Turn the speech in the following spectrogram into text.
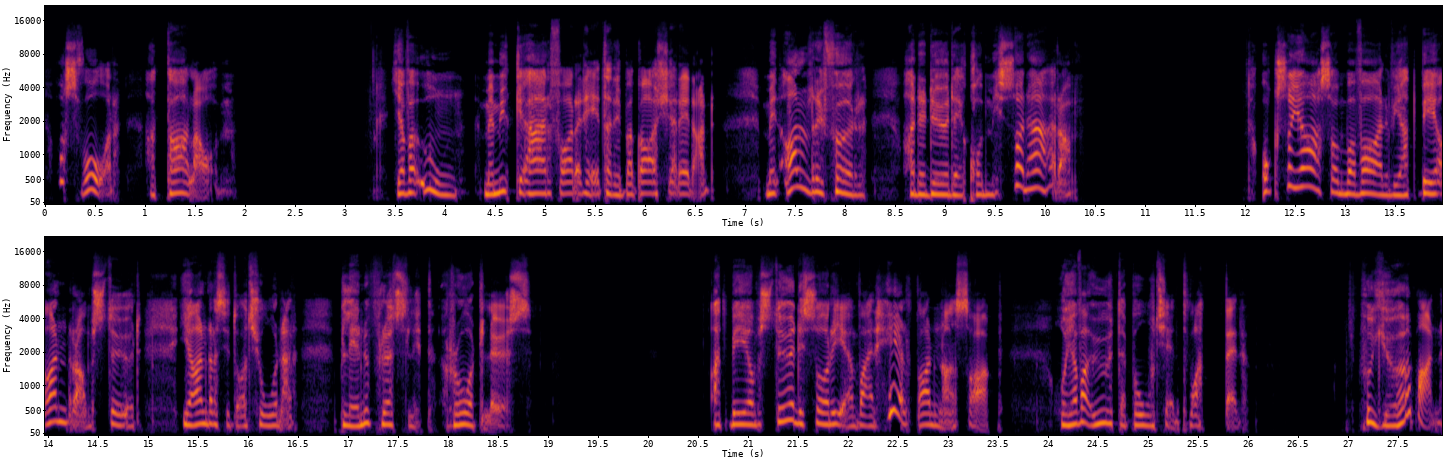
och svår att tala om. Jag var ung med mycket erfarenheter i bagaget redan men aldrig förr hade döden kommit så nära. Också jag som var van vid att be andra om stöd i andra situationer blev nu plötsligt rådlös. Att be om stöd i sorgen var en helt annan sak och jag var ute på okänt vatten. Hur gör man?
